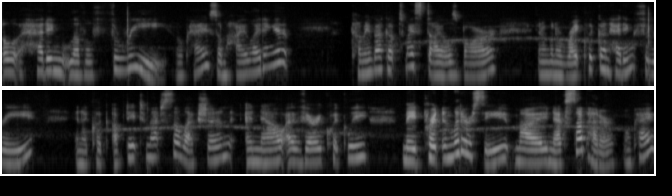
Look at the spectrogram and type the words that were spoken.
a heading level 3, okay? So I'm highlighting it, coming back up to my styles bar, and I'm going to right click on heading 3, and I click update to match selection, and now I very quickly made print and literacy my next subheader, okay?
